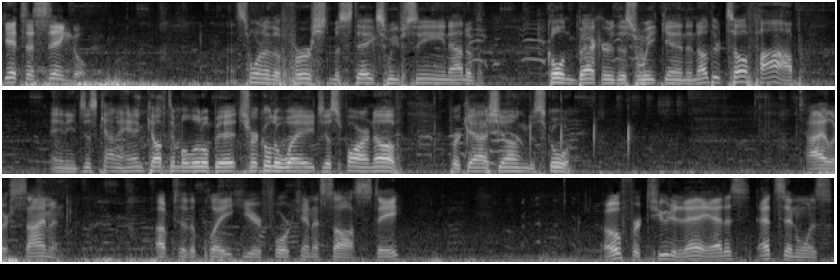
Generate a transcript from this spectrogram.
gets a single. That's one of the first mistakes we've seen out of Colton Becker this weekend. Another tough hop, and he just kind of handcuffed him a little bit, trickled away just far enough for Cash Young to score. Tyler Simon up to the plate here for Kennesaw State. 0 for 2 today. Edis, Edson was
